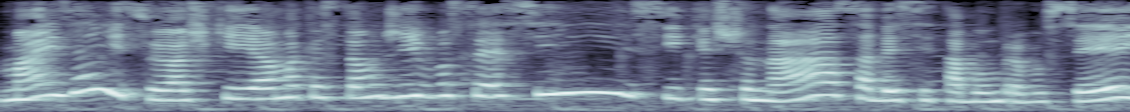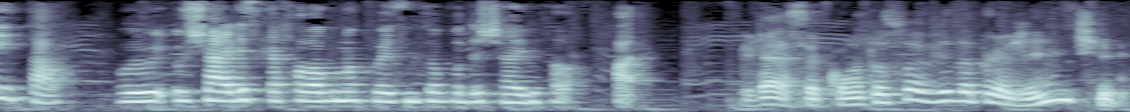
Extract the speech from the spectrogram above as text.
Mas é isso, eu acho que é uma questão de você se, se questionar, saber se tá bom para você e tal. O, o, Charles quer falar alguma coisa, então eu vou deixar ele falar. Vai. Grécia, conta a sua vida pra gente.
